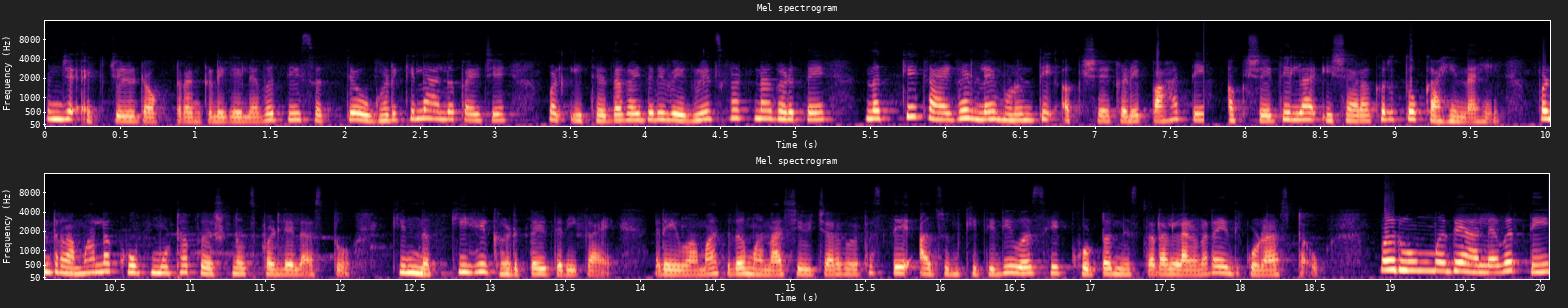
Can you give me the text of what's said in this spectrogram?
म्हणजे ॲक्च्युली डॉक्टरांकडे गेल्यावरती सत्य उघडकीला आलं पाहिजे. पण इथे तर काहीतरी वेगळीच घटना घडते. नक्की काय घडलंय म्हणून ती अक्षयकडे पाहते. अक्षय तिला इशारा करतो काही नाही. पण रमाला खूप मोठा प्रश्नच पडलेला असतो की नक्की हे घडतंय तरी काय? रेवा मात्र मनाशी विचार करत असते अजून किती दिवस हे खोटं निस्तरायला लागणार आहे कुणास ठाऊक? मग रूममध्ये आल्यावरती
